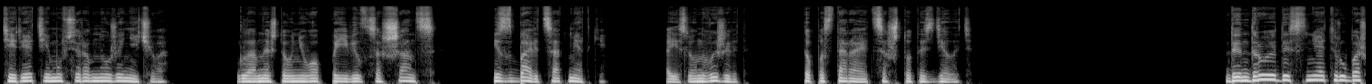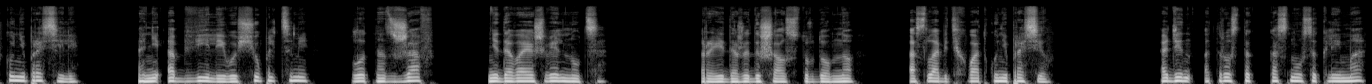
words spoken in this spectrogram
Терять ему все равно уже нечего. Главное, что у него появился шанс избавиться от метки. А если он выживет, то постарается что-то сделать. Дендроиды снять рубашку не просили. Они обвили его щупальцами, плотно сжав, не давая шевельнуться. Рэй даже дышал с трудом, но ослабить хватку не просил. Один отросток коснулся клейма,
